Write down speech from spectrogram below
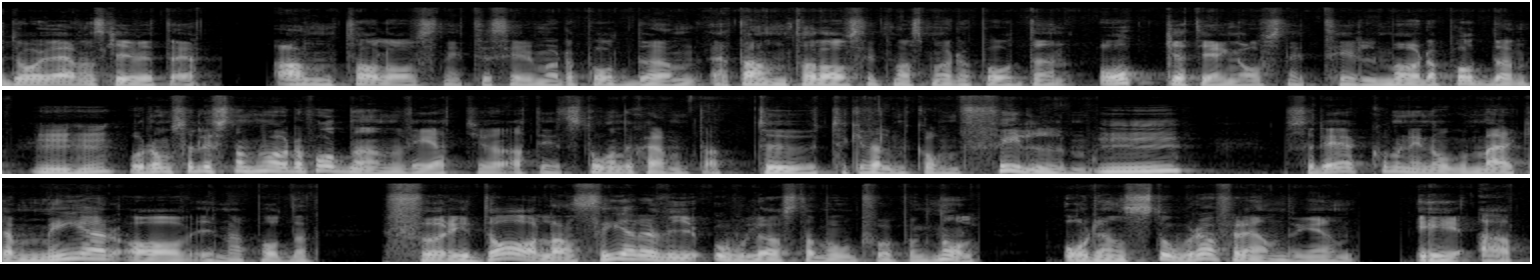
du har ju även skrivit ett antal avsnitt till Seriemördarpodden, ett antal avsnitt till Massmördarpodden och ett gäng avsnitt till Mördarpodden. Mhm. Och de som lyssnar på Mördarpodden vet ju att det är ett stående skämt att du tycker väldigt mycket om film. Mm. Så det kommer ni nog märka mer av i den här podden. För idag lanserar vi Olösta mord 2.0. Och den stora förändringen är att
